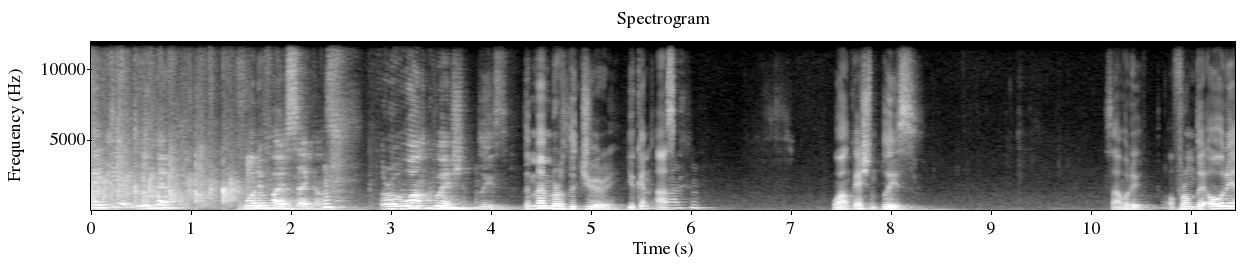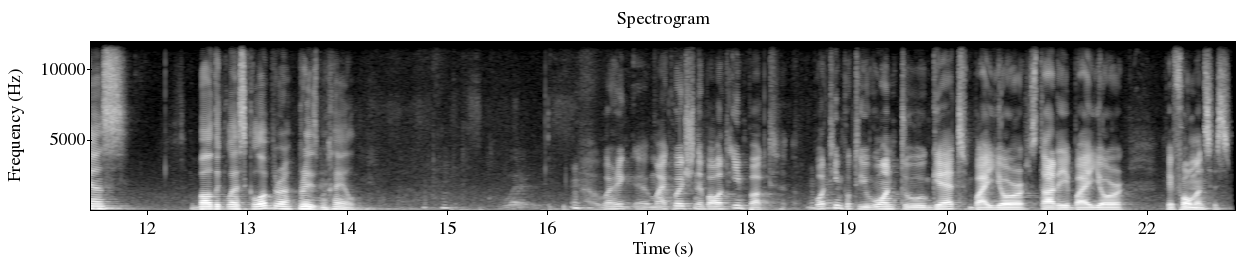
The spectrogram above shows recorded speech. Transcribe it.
Thank you. You have 45 seconds for one question, please. The member of the jury, you can ask. One question, please. Somebody from the audience about the classical opera? Please, Mikhail. Uh, very, uh, my question about impact. Mm -hmm. What impact do you want to get by your study, by your performances?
